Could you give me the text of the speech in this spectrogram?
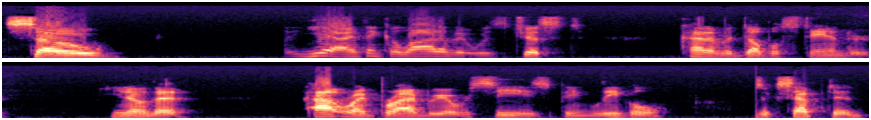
So, yeah, I think a lot of it was just kind of a double standard, you know, that outright bribery overseas being legal was accepted.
